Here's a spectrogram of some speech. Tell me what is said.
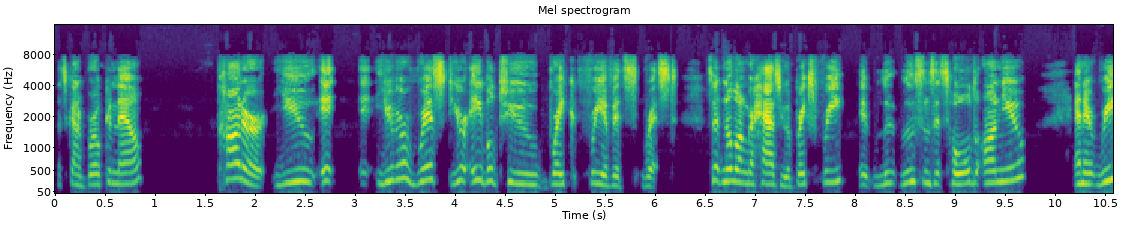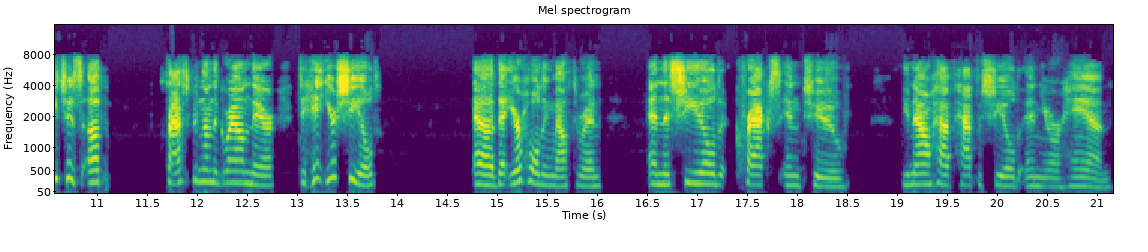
that's kind of broken now. Connor, you it, it your wrist you're able to break free of its wrist, so it no longer has you. It breaks free. It lo- loosens its hold on you, and it reaches up, clasping on the ground there to hit your shield uh, that you're holding, Maltherin, and the shield cracks into. You now have half a shield in your hand.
